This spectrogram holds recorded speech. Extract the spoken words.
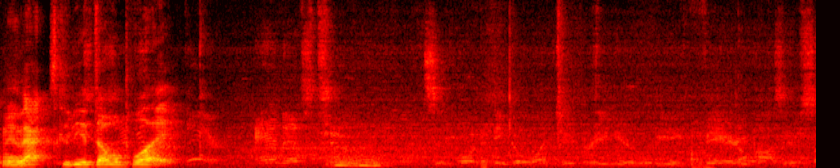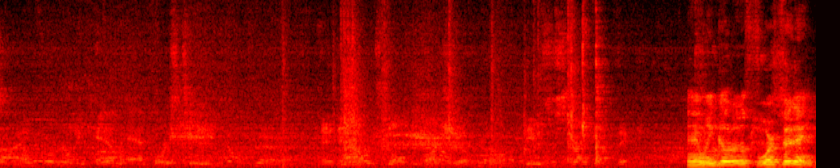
And that's going to be a double play. there. And that's two. It's important. I think go one, two, three here will be a very positive sign for him and for his team. And now it's Dalton Varsho. He was a strikeout victim. And we go to the fourth inning.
